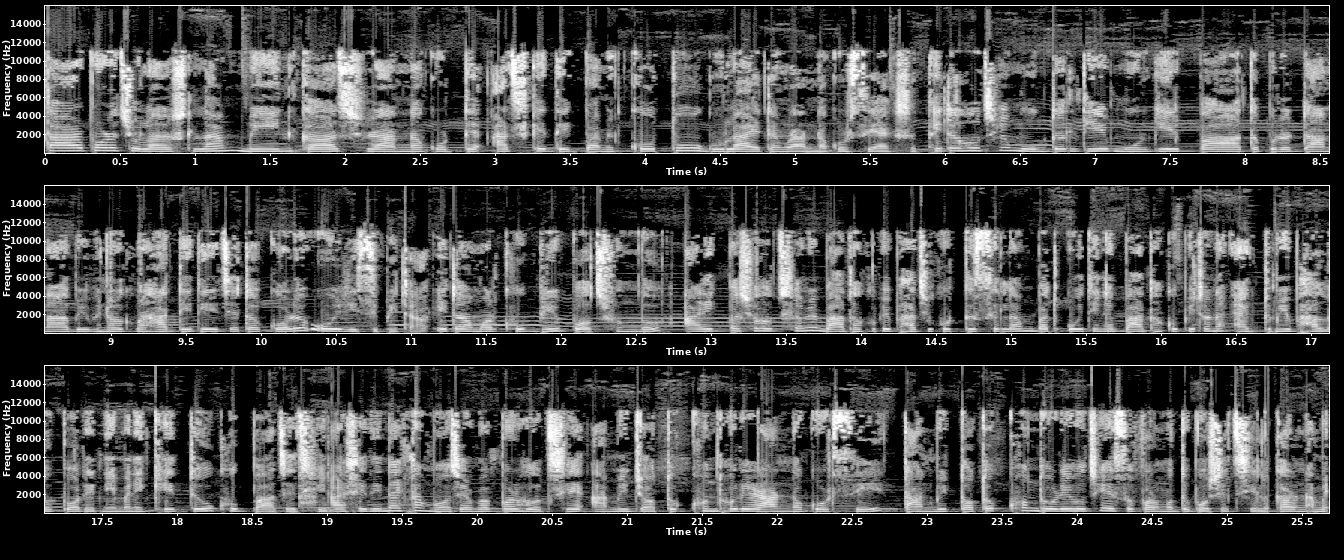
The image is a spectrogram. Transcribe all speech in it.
তারপরে চলে আসলাম মেইন কাজ রান্না করতে। আজকে দেখবা আমি কতগুলো আইটেম রান্না করছি একসাথে। এটা হচ্ছে মুগ ডাল দিয়ে মুরগির পা, তারপরে ডানা বিভিন্ন রকমের হাড্ডি দিয়ে যেটা করে ওই রেসিপিটা এটা আমার খুবই পছন্দ। আরেক পাশে হচ্ছে আমি বাঁধাকপি ভাজি করতেছিলাম বাট ওই দিনে বাঁধাকপিটা না একদমই ভালো পড়েনি মানে খেতেও খুব বাজে ছিল। আর সেদিন একটা মজার ব্যাপার হচ্ছে, আমি যতক্ষণ ধরে রান্না করছি তানবির ততক্ষণ ধরে হচ্ছে এই সোফার মধ্যে বসেছিল। কারণ আমি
